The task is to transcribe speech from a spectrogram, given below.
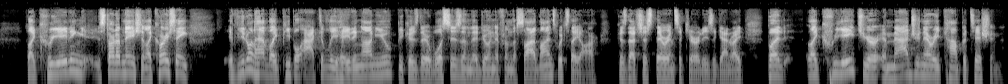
Like creating Startup Nation, like Corey saying, if you don't have like people actively hating on you because they're wusses and they're doing it from the sidelines, which they are, because that's just their insecurities again, right? But like create your imaginary competition.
